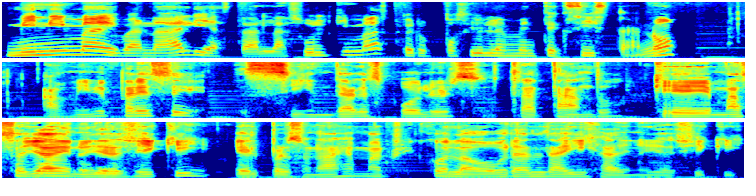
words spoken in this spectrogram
mínima y banal y hasta las últimas, pero posiblemente exista, ¿no? A mí me parece, sin dar spoilers, tratando que más allá de Inuyashiki, el personaje más rico de la obra es la hija de Inuyashiki.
